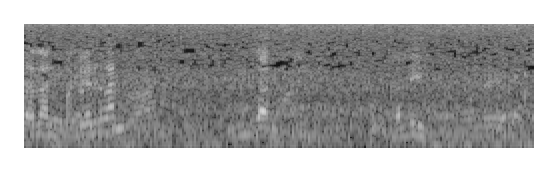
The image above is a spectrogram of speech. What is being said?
Dan bagian kan? Dan. Tadi.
